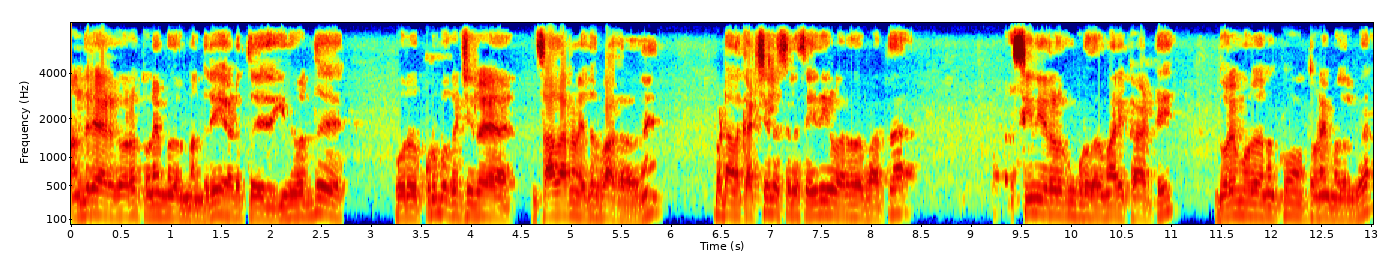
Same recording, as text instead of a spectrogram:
மந்திரியாக இருக்கிற துணை முதல் மந்திரி. அடுத்து இது வந்து ஒரு குடும்ப கட்சியில் சாதாரண எதிர்பார்க்குறது. பட் அந்த கட்சியில் சில செய்திகள் வர்றதை பார்த்தா சீனியர்களுக்கும் கொடுக்குற மாதிரி காட்டி துரைமுருகனுக்கும் துணை முதல்வர்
